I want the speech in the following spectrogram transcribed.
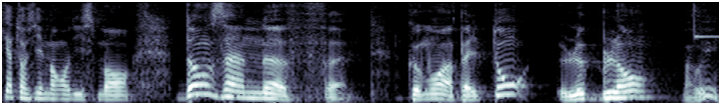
14e arrondissement. Dans un œuf, comment appelle-t-on le blanc? Bah oui.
